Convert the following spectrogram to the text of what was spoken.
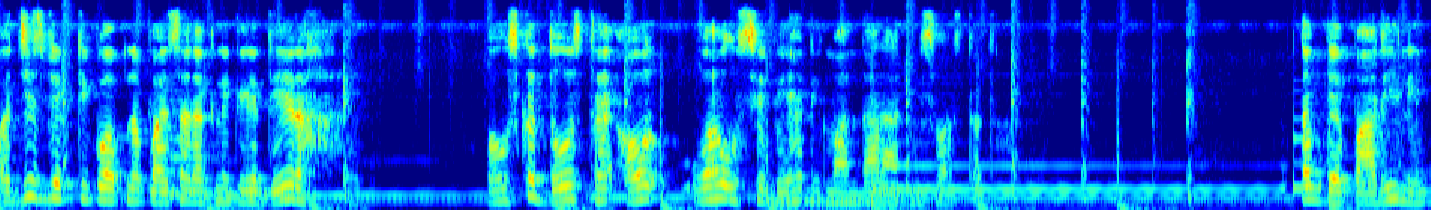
और जिस व्यक्ति को अपना पैसा रखने के लिए दे रहा है, वह उसका दोस्त है और वह उससे बेहद ईमानदार आदमी समझता था। तब व्यापारी ने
